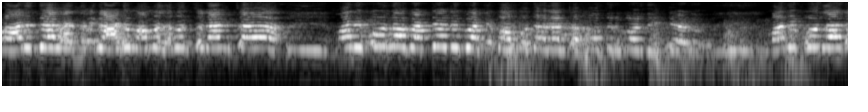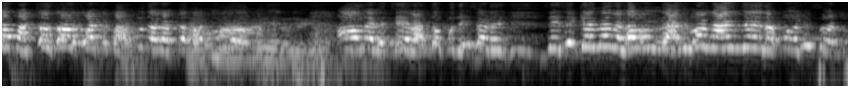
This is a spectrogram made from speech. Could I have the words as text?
వాడు దేవేంద్ర గాడు మమ్మల్ని ఉంచడంట మణిపూర్లో కొట్టి పంపుతాడంట కూడా తిట్టాడు కొట్టి పంపుతాడంట ఆల్రెడీ చీర తుప్పు తీశాడు. సీసీ కెమెరా ఉంది అది కూడా న్యాయం చేయలే పోలీసు వాళ్ళు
